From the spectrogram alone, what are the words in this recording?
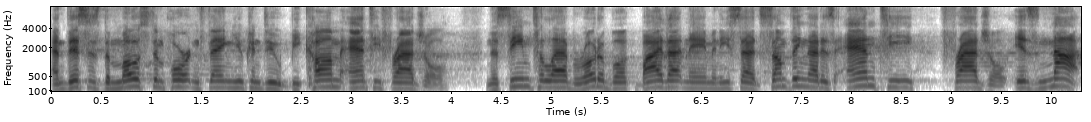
and this is the most important thing you can do become anti fragile. Nassim Taleb wrote a book by that name, and he said something that is anti fragile is not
